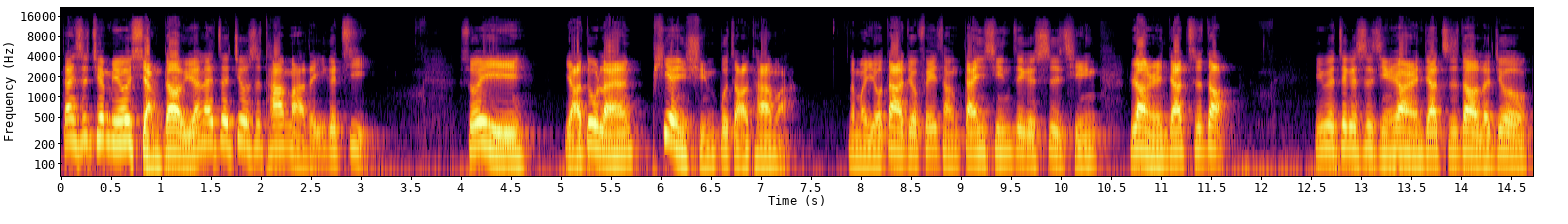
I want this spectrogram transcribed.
但是却没有想到，原来这就是他玛的一个计，所以亚杜兰遍寻不着他玛，那么犹大就非常担心这个事情让人家知道，因为这个事情让人家知道了就。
